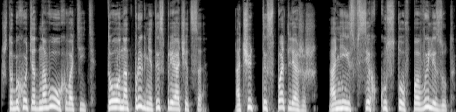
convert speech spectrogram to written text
чтобы хоть одного ухватить, то он отпрыгнет и спрячется. А чуть ты спать ляжешь, они из всех кустов повылезут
